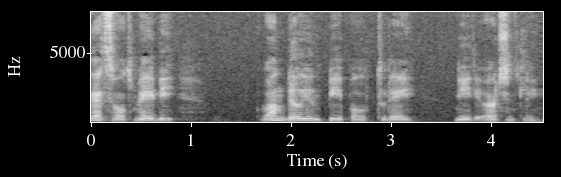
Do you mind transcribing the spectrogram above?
That's what maybe 1 billion people today need urgently.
